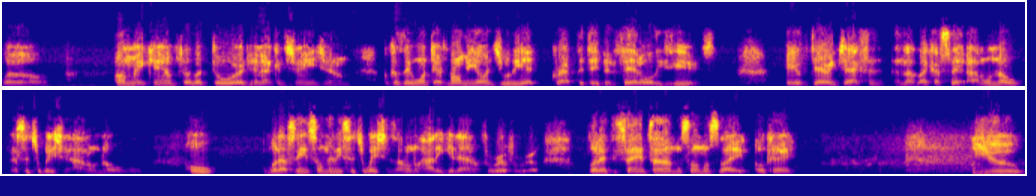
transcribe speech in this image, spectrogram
well, I'm making him feel adored, and I can change him because they want that Romeo and Juliet crap that they've been fed all these years. If Derrick Jaxn, and like I said, I don't know the situation. I don't know who, but I've seen so many situations. I don't know how they get down for real, for real. But at the same time, it's almost like, okay, you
